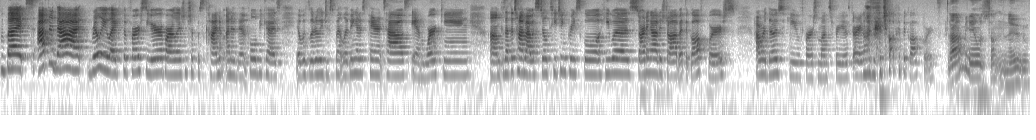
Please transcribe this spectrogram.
but after that, really, like the first year of our relationship was kind of uneventful because it was literally just spent living at his parents' house and working. Because um, at the time I was still teaching preschool, he was starting out his job at the golf course. How were those few first months for you, starting off your job at the golf course? No, I mean it was something new.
